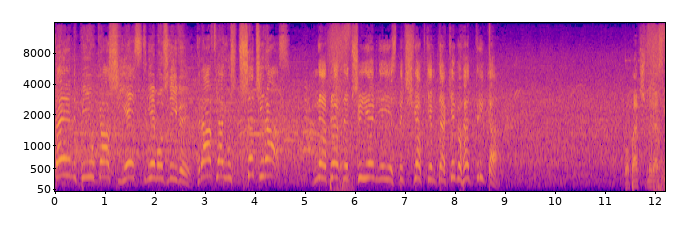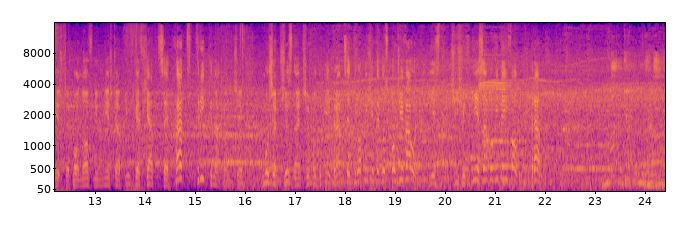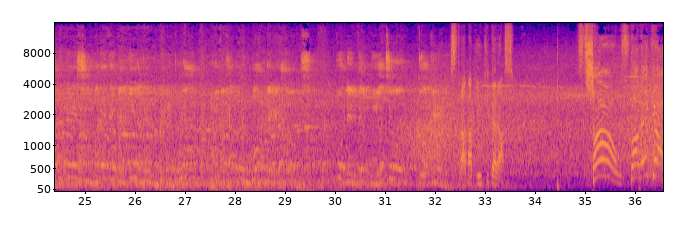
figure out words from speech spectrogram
Ten piłkarz jest niemożliwy. Trafia już trzeci raz. Naprawdę przyjemnie jest być świadkiem takiego hat-tricka. Popatrzmy raz jeszcze, ponownie umieszcza piłkę w siatce. Hat-trick na koncie. Muszę przyznać, że po drugiej bramce trochę się tego spodziewałem. Jest dziś w niesamowitej formie. Brawo. Strata piłki teraz. Strzał z daleka!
